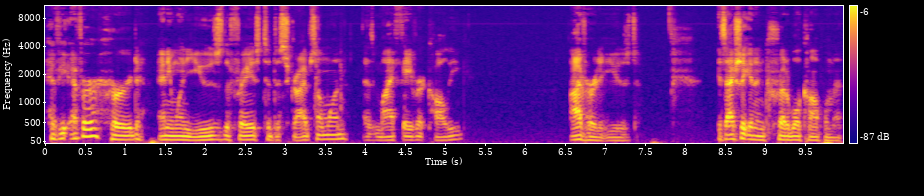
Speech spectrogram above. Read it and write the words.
Have you ever heard anyone use the phrase to describe someone as my favorite colleague? I've heard it used. It's actually an incredible compliment.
